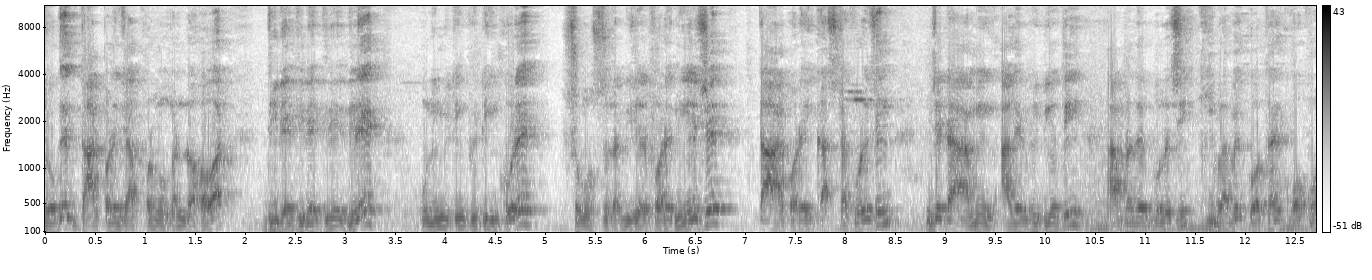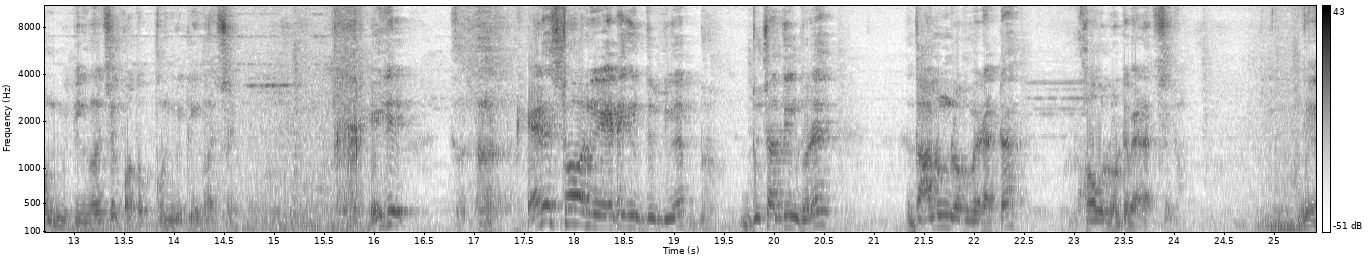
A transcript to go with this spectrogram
ঢোকেন তারপরে যা কর্মকাণ্ড হওয়ার ধীরে ধীরে ধীরে ধীরে উনি মিটিং ফিটিং করে সমস্তটা নিজের পরে নিয়ে এসে তারপরে এই কাজটা করেছেন, যেটা আমি আগের ভিডিওতেই আপনাদের বলেছি কীভাবে, কোথায়, কখন মিটিং হয়েছে, কতক্ষণ মিটিং হয়েছে। এই যে অ্যারেস্ট হওয়া নিয়ে এটা কিন্তু নিয়ে দু চার দিন ধরে দারুণ রকমের একটা খবর রটে বেড়াচ্ছিল যে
